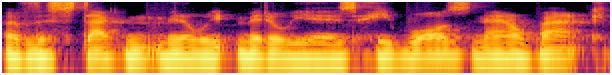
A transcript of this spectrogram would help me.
over the stagnant middle, middle years. He was now back.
